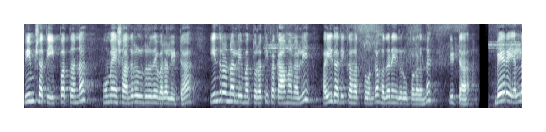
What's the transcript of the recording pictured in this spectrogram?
ವಿಂಶತಿ, ಇಪ್ಪತ್ತನ್ನು ಉಮೇಶ ಅಂದರೆ ರುದ್ರದೇವರಲ್ಲಿಟ್ಟ ಇಂದ್ರನಲ್ಲಿ ಮತ್ತು ರತಿಪ ಕಾಮನಲ್ಲಿ ಐದು ಅಧಿಕ ಹತ್ತು ಅಂದರೆ ಹದಿನೈದು ರೂಪಗಳನ್ನು ಇಟ್ಟ. ಬೇರೆ ಎಲ್ಲ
